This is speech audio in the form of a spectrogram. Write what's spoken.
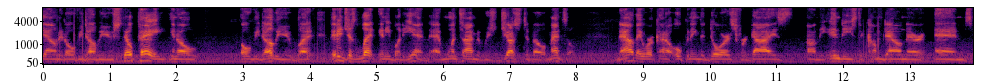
down at OVW. Still pay, you know, OVW, but they didn't just let anybody in. At one time, it was just developmental. Now they were kind of opening the doors for guys on the indies to come down there and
